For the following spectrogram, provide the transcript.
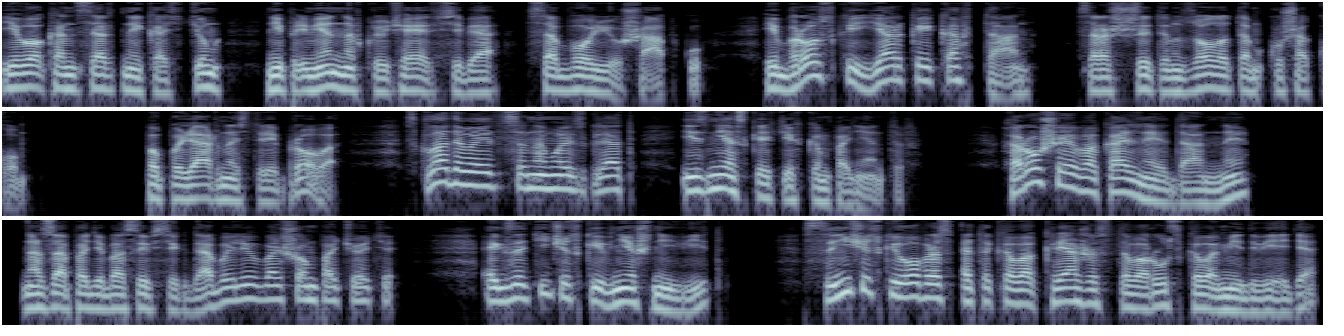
Его концертный костюм непременно включает в себя соболью шапку и броский яркий кафтан с расшитым золотом кушаком. Популярность Реброва складывается, на мой взгляд, из нескольких компонентов. Хорошие вокальные данные, на Западе басы всегда были в большом почете, экзотический внешний вид, сценический образ этакого кряжестого русского медведя,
